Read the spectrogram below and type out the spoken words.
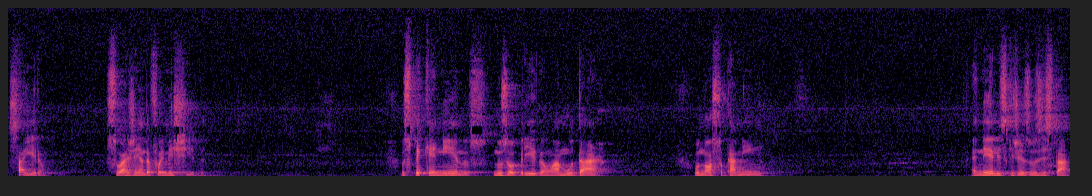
Saíram. Sua agenda foi mexida. Os pequeninos nos obrigam a mudar o nosso caminho. É neles que Jesus está.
